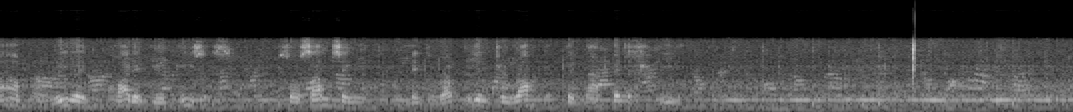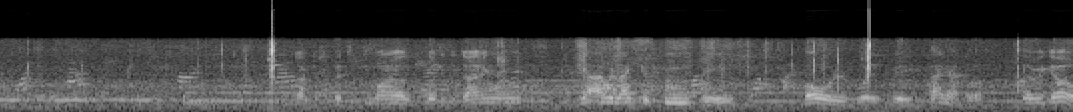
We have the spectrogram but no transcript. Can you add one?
pineapple really quite a few pieces, so something Interrupted. interrupted, did not finish eating. Dr. Spitz, do you want to look at the dining room? Yeah, I would like to see the bowl with the pineapple. There we go.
